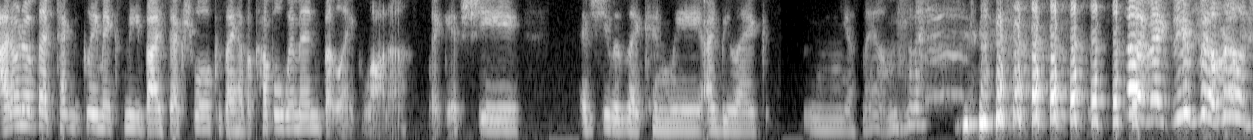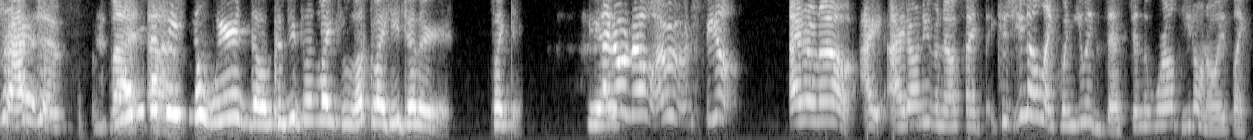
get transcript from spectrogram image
I don't know if that technically makes me bisexual because I have a couple women, but like Lana, like, if she, if she was like, can we, I'd be like, mm, yes, ma'am. that makes me feel real attractive. But Why did that uh, be so weird though? Because you both like look like each other. It's like, yeah. I don't know. I would feel. I don't know. I I don't even know if I because you know like when you exist in the world, you don't always like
